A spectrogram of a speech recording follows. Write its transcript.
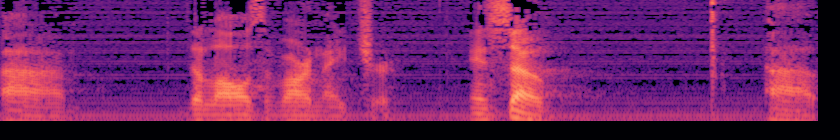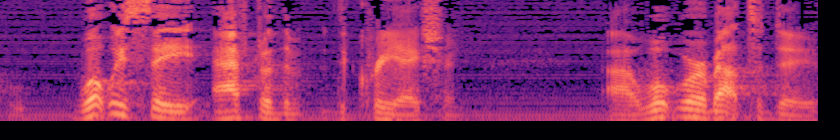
um, the laws of our nature. And so, uh, what we see after the, the creation, uh, what we're about to do,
